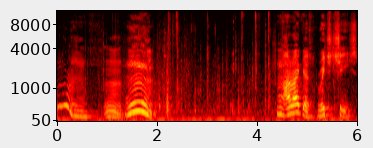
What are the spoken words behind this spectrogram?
Mmm. Mm. Mmm. Mm, I like this rich cheese.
